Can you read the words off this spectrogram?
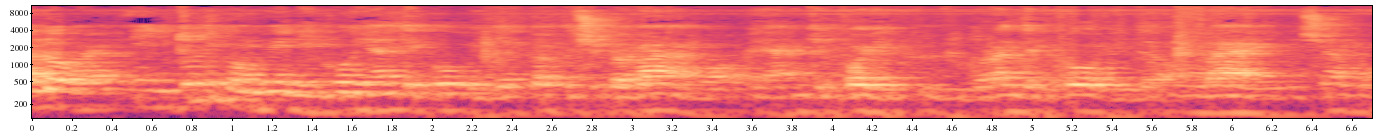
Allora, in tutti i convegni in cui anche Covid partecipavamo e anche poi durante il Covid online, diciamo,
